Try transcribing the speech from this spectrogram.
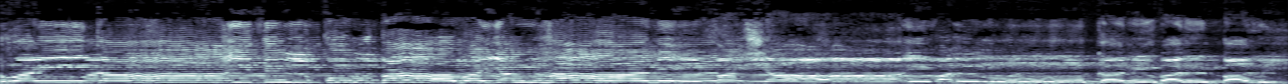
وإيتاء ذي القربى وينهى عن الفحشاء والمنكر. والبغي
